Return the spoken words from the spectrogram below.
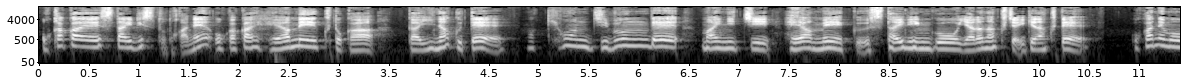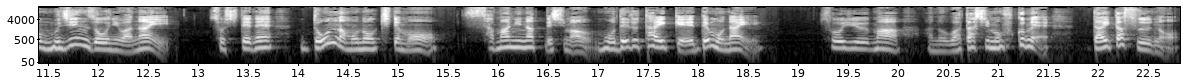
お抱えスタイリストとかね、お抱えヘアメイクとかがいなくて、基本自分で毎日ヘアメイク、スタイリングをやらなくちゃいけなくて、お金も無尽蔵にはない。そしてね、どんなものを着ても様になってしまうモデル体型でもない。そういう、まあ、あの、私も含め大多数の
